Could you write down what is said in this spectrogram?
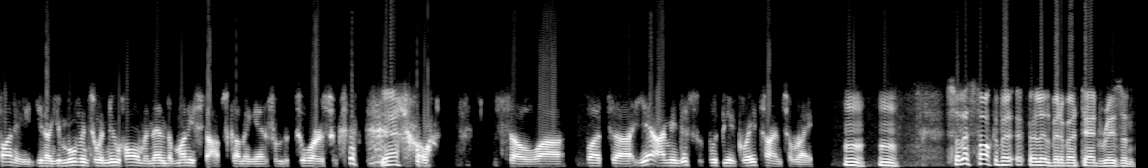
funny. You know, you move into a new home, and then the money stops coming in from the tours. Yeah. so, so uh, but uh, yeah, I mean, this would be a great time to write. Mm, mm. So let's talk a little bit about Dead Risen.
